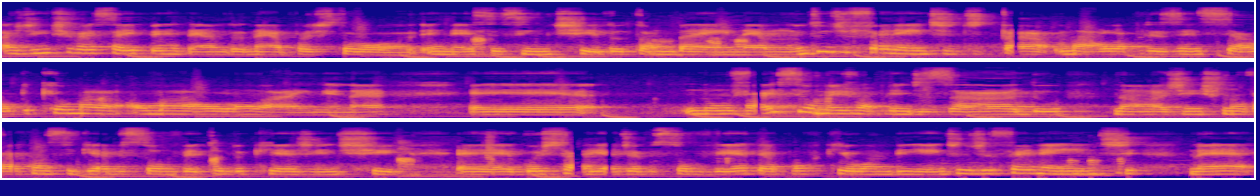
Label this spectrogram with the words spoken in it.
a gente vai sair perdendo, né, pastor, nesse sentido também, né? Muito diferente de estar uma aula presencial do que uma, uma aula online, né? É, não vai ser o mesmo aprendizado, não, a gente não vai conseguir absorver tudo que a gente é, gostaria de absorver, até porque o ambiente é diferente, né?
